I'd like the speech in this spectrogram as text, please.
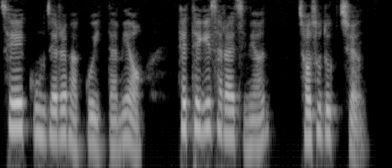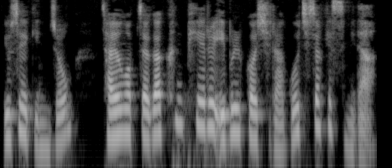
세액공제를 받고 있다며 혜택이 사라지면 저소득층, 유색인종, 자영업자가 큰 피해를 입을 것이라고 지적했습니다.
